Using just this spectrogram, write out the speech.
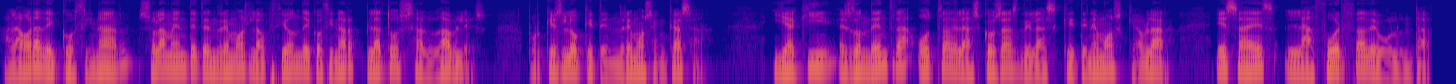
a la hora de cocinar solamente tendremos la opción de cocinar platos saludables, porque es lo que tendremos en casa. Y aquí es donde entra otra de las cosas de las que tenemos que hablar. Esa es la fuerza de voluntad.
